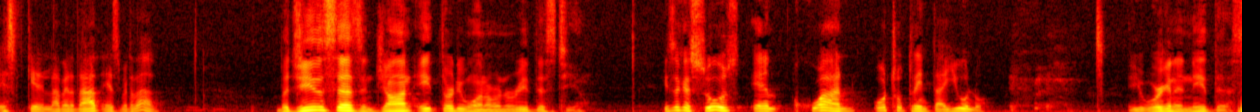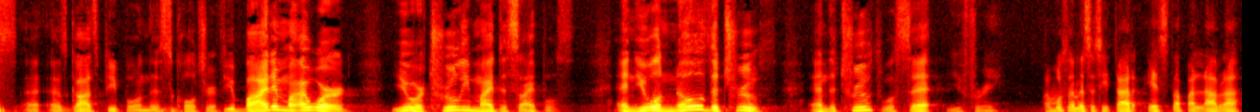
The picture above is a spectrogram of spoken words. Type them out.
es que la verdad es verdad. But Jesus says in John 8:31, I'm going to read this to you. Dice Jesús en Juan 8:31. You- We're going to need this uh, as God's people in this culture. If you abide in my word, you are truly my disciples, and you will know the truth, and the truth will set you free. Vamos a necesitar esta palabra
